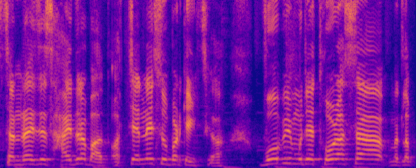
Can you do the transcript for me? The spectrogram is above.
सनराइजर्स हैदराबाद और चेन्नई सुपर किंग्स का, वो भी मुझे थोड़ा सा मतलब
